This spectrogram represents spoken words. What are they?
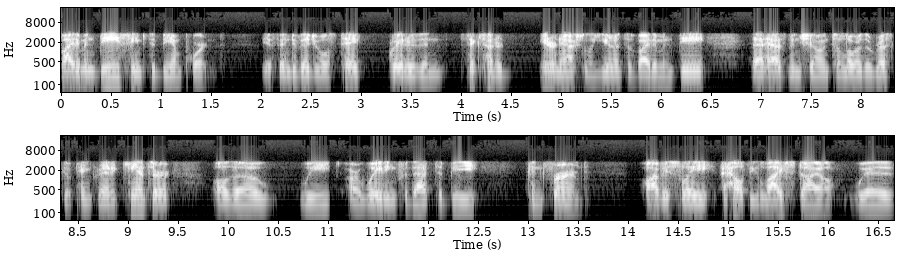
Vitamin D seems to be important. If individuals take greater than 600 international units of vitamin D, that has been shown to lower the risk of pancreatic cancer, although we are waiting for that to be confirmed. Obviously, a healthy lifestyle with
